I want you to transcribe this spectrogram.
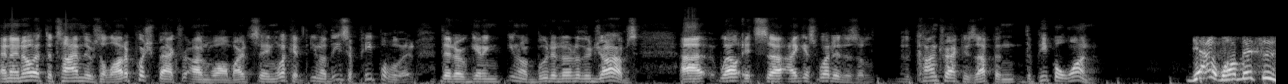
And I know at the time there was a lot of pushback on Walmart saying, "Look, at you know, these are people that, that are getting you know booted out of their jobs." Uh, well, it's uh, I guess what it is. The contract is up, and the people won. Yeah, well, this is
